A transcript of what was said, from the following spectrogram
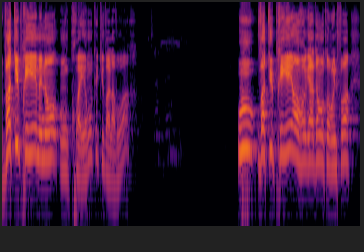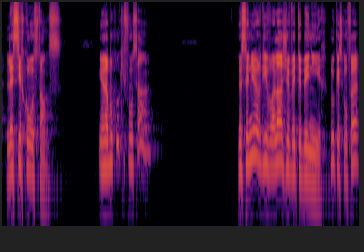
Vas-tu prier maintenant en croyant que tu vas l'avoir? Ou vas-tu prier en regardant encore une fois les circonstances? Il y en a beaucoup qui font ça. Hein. Le Seigneur dit, voilà, je vais te bénir. Nous, qu'est-ce qu'on fait?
